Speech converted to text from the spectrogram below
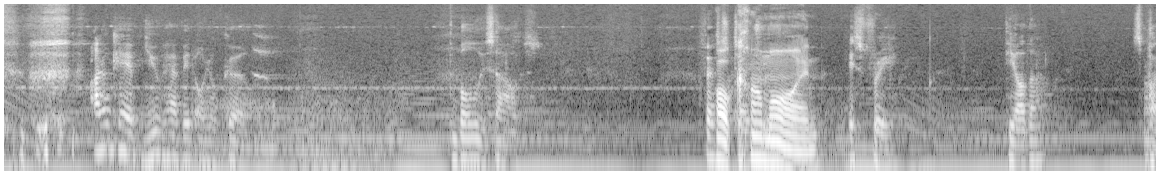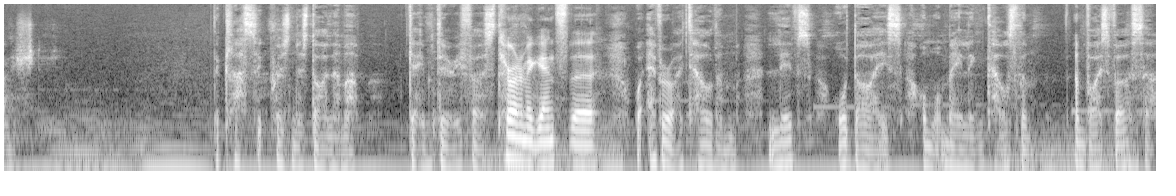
I don't care if you have it or your girl. The ball is ours. First Oh, come on. Is free. The other is punished. The classic prisoner's dilemma. Game theory first. Turn them against the. Whatever I tell them lives or dies on what Mei Ling tells them, and vice versa.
